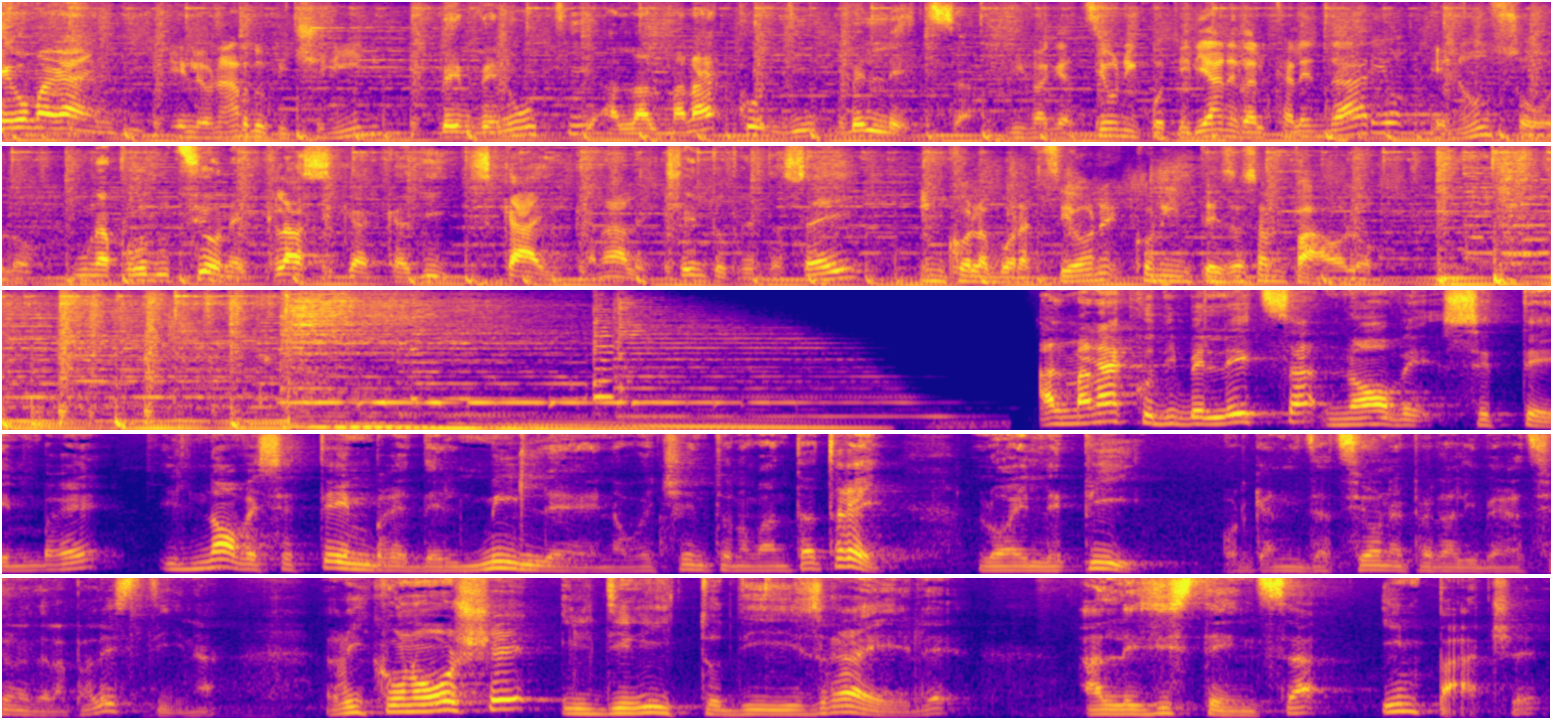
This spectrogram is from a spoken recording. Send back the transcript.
Piero Maranghi e Leonardo Piccinini. Benvenuti all'Almanacco di Bellezza. Divagazioni quotidiane dal calendario e non solo. Una produzione classica HD Sky, canale 136. In collaborazione con Intesa San Paolo. Almanacco di Bellezza 9 settembre. Il 9 settembre del 1993 l'OLP Organizzazione per la Liberazione della Palestina, riconosce il diritto di Israele all'esistenza in pace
